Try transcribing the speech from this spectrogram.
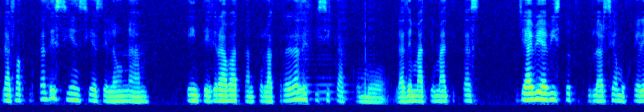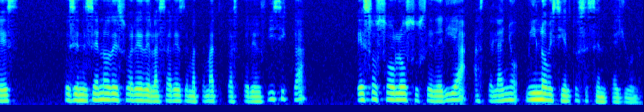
la Facultad de Ciencias de la UNAM, que integraba tanto la carrera de física como la de matemáticas, ya había visto titularse a mujeres pues en el seno de su área de las áreas de matemáticas, pero en física eso solo sucedería hasta el año 1961.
